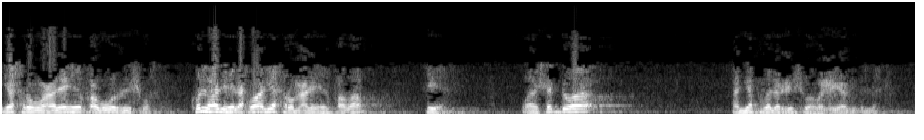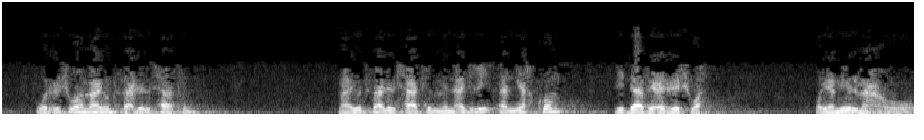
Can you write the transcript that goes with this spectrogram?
يحرم عليه قبول رشوة. كل هذه الأحوال يحرم عليه القضاء فيها. وأشدها أن يقبل الرشوة والعياذ بالله. والرشوة ما يدفع للحاكم. ما يدفع للحاكم من أجل أن يحكم بدافع الرشوة. ويميل معه.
